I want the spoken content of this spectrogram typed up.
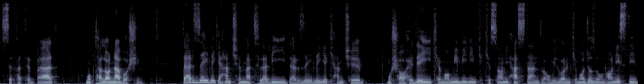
صفت بد مبتلا نباشیم. در زیل یک همچه مطلبی در زیل یک همچه مشاهده ای که ما می‌بینیم که کسانی هستند و امیدواریم که ما جزو اونها نیستیم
